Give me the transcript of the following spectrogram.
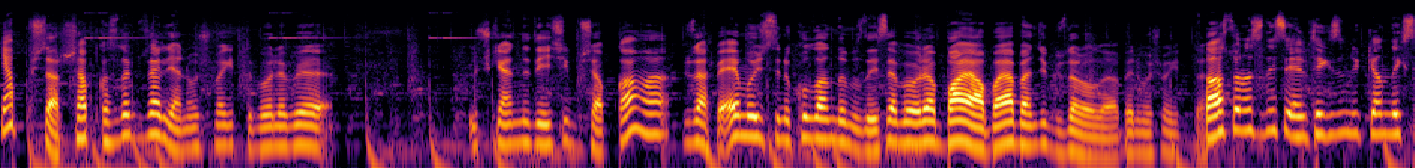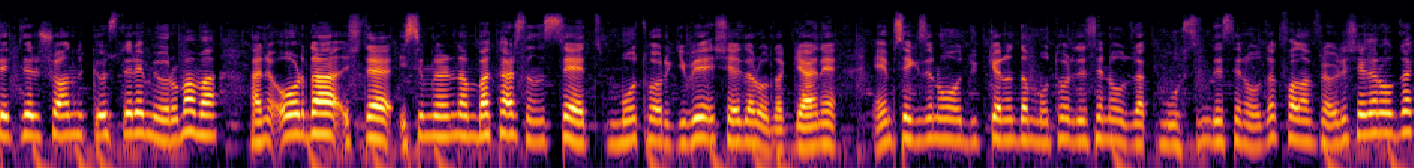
yapmışlar. Şapkası da güzel yani hoşuma gitti. Böyle bir üçgenli değişik bir şapka ama güzel. Ve emojisini kullandığımızda ise böyle baya baya bence güzel oluyor. Benim hoşuma gitti. Daha sonrasında ise M8'in dükkanındaki setleri şu anlık gösteremiyorum ama hani orada işte isimlerinden bakarsanız set, motor gibi şeyler olacak. Yani M8'in o dükkanında motor deseni olacak, Muhsin deseni olacak falan filan öyle şeyler olacak.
